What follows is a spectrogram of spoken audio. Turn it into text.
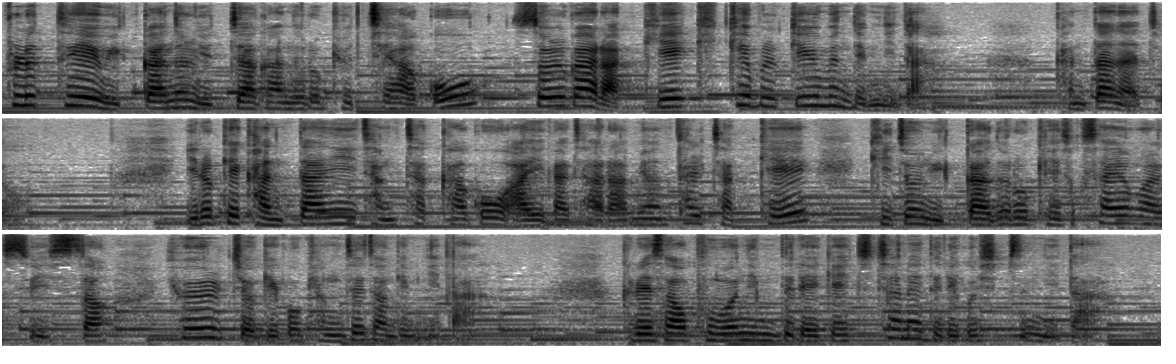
플루트의 윗관을 U자관으로 교체하고 솔과 라키에 키캡을 끼우면 됩니다. 간단하죠. 이렇게 간단히 장착하고 아이가 자라면 탈착해 기존 윗관으로 계속 사용할 수 있어 효율적이고 경제적입니다. 그래서 부모님들에게 추천해 드리고 싶습니다.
